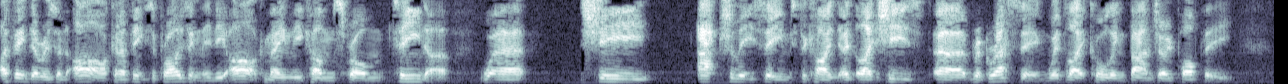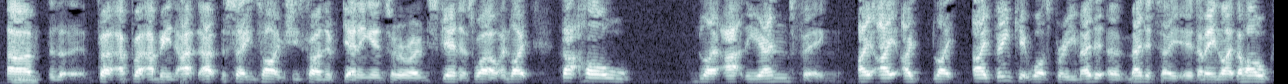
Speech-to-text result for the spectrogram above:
I think there is an arc, and I think surprisingly the arc mainly comes from Tina, where she actually seems to kind of like she's uh, regressing with like calling Banjo Poppy. Um, but but I mean, at, at the same time, she's kind of getting into her own skin as well, and like that whole like at the end thing. I, I, I like I think it was pretty uh, meditated. I mean, like the whole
